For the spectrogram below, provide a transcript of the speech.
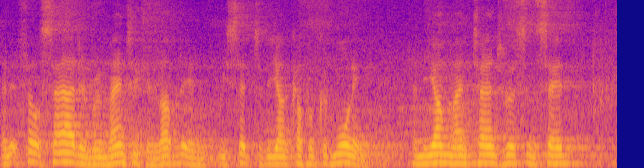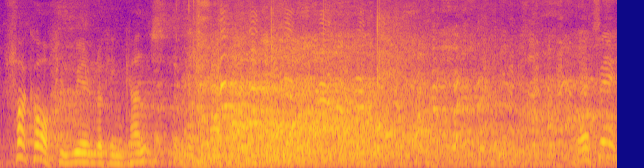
And it felt sad and romantic and lovely, and we said to the young couple, good morning. And the young man turned to us and said, fuck off, you weird-looking cunts. That's it.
